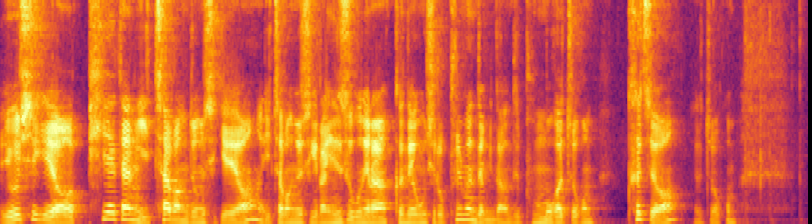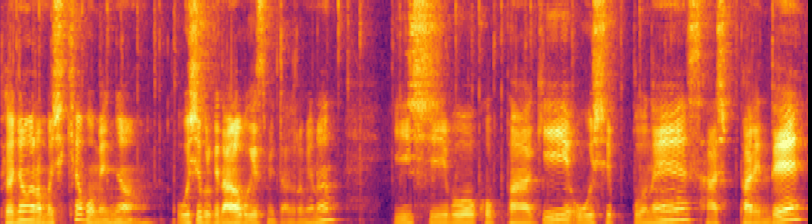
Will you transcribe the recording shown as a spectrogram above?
이 식이에요. P에 대한 2차 방정식이에요. 2차 방정식이랑 인수분해나 근해 공식으로 풀면 됩니다. 근데 분모가 조금 크죠? 조금 변형을 한번 시켜보면요. 50을 이렇게 나눠보겠습니다. 그러면은 25 곱하기 50분의 48인데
